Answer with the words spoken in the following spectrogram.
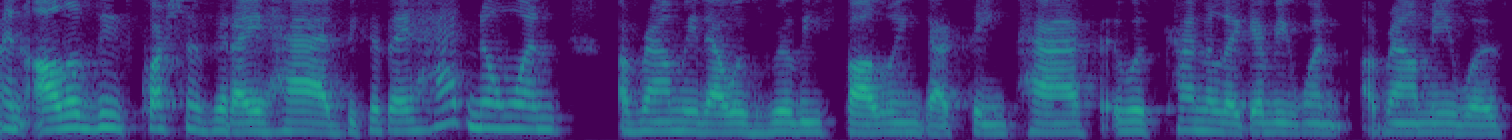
and all of these questions that I had, because I had no one around me that was really following that same path. It was kind of like everyone around me was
